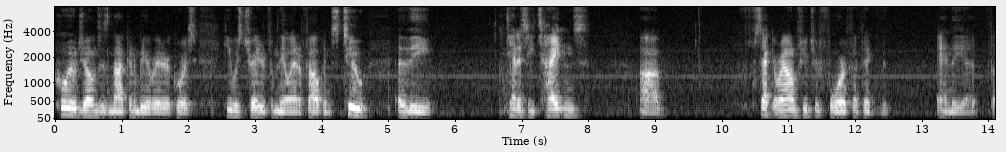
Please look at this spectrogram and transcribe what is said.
Julio Jones is not going to be a Raider. Of course, he was traded from the Atlanta Falcons to the Tennessee Titans. Uh, second round, future fourth, I think, the, and the uh,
